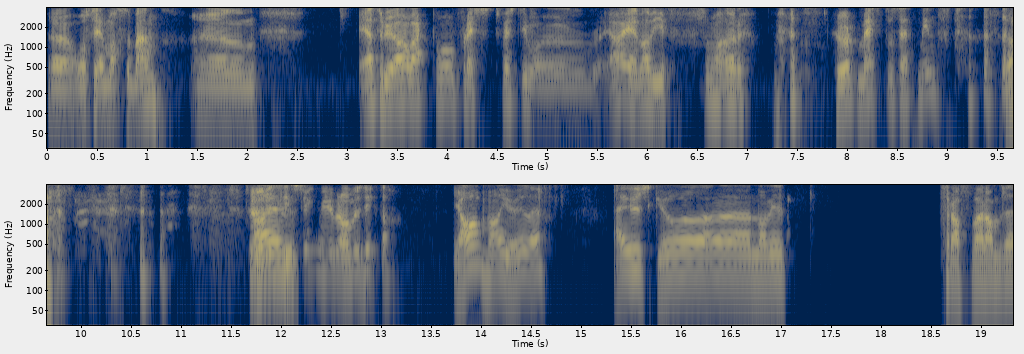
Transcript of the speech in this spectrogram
og se masse band. Eh, jeg tror jeg har vært på flest festivaler Jeg er en av de som har hørt mest og sett minst. Ja. Hører sinnssykt mye bra musikk, da. Ja, man gjør jo det. Jeg husker jo eh, når vi traff hverandre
